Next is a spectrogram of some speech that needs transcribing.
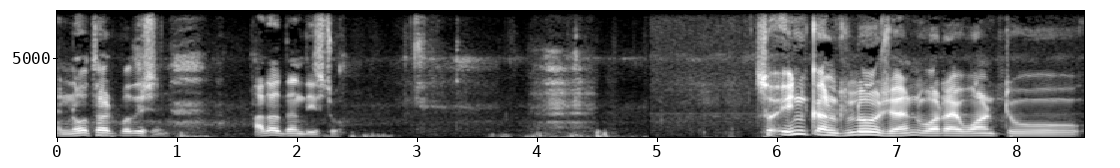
and no third position other than these two. So, in conclusion, what I want to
